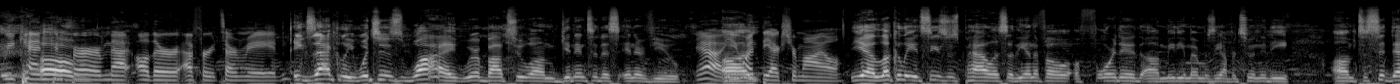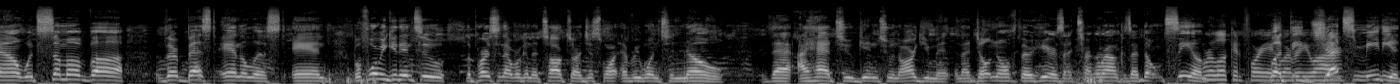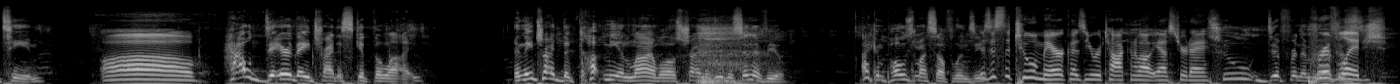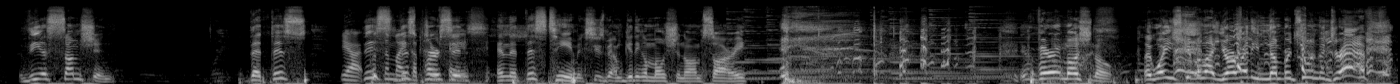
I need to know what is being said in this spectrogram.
We can Um, confirm that other efforts are made. Exactly, which is why we're about to um, get into this interview. Yeah, you Uh, went the extra mile. Yeah, luckily at Caesar's Palace, uh, the NFL afforded uh, media members the opportunity um, to sit down with some of uh, their best analysts. And before we get into the person that we're going to talk to, I just want everyone to know that I had to get into an argument, and I don't know if they're here as I turn around because I don't see them. We're looking for you, but the you are. Jets media team, Oh, how dare they try to skip the line? And they tried to cut me in line while I was trying to do this interview. I composed myself, Lindsay. is this the two Americas you were talking about yesterday? two different Americas. Privilege. The assumption that this Yeah, this this up to your person and that this team, excuse me, I'm getting emotional. I'm sorry. Very emotional. Like, why are you skipping line? You're already number two in the draft.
